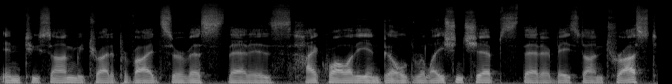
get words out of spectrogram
in Tucson. We try to provide service that is high quality and build relationships that are based on trust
